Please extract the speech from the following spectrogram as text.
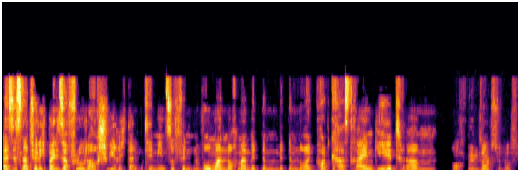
es ist natürlich bei dieser Flut auch schwierig, dann einen Termin zu finden, wo man nochmal mit einem mit neuen Podcast reingeht. Ähm, Och, wem sagst du das?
